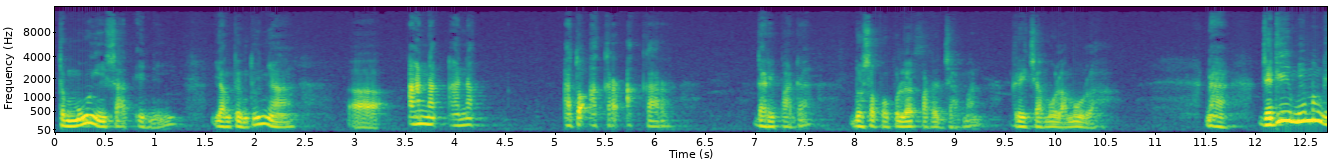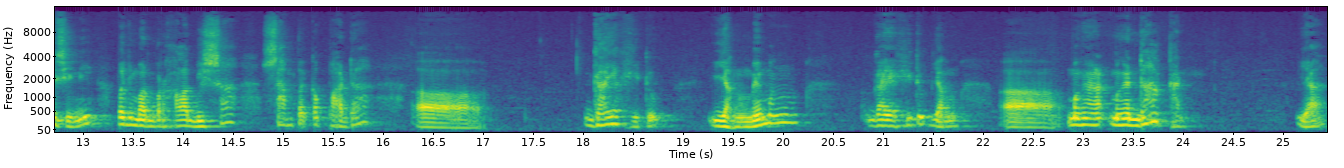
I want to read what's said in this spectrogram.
temui saat ini, yang tentunya uh, anak-anak atau akar-akar daripada dosa populer pada zaman gereja mula-mula. Nah, jadi memang di sini penyembahan berhala bisa sampai kepada uh, gaya hidup yang memang gaya hidup yang uh, mengandalkan ya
